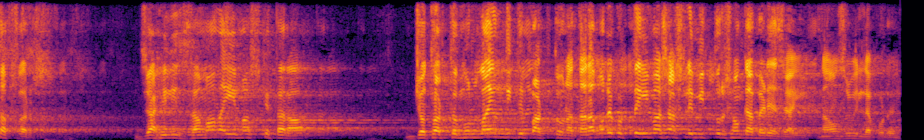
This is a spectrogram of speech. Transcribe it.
সফর। জাহিলি জামানা এই মাসকে তারা যথার্থ মূল্যায়ন দিতে পারতো না। তারা মনে করতে, এই মাস আসলে মৃত্যুর সংখ্যা বেড়ে যায়। নাউজুবিল্লাহ পড়েন।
